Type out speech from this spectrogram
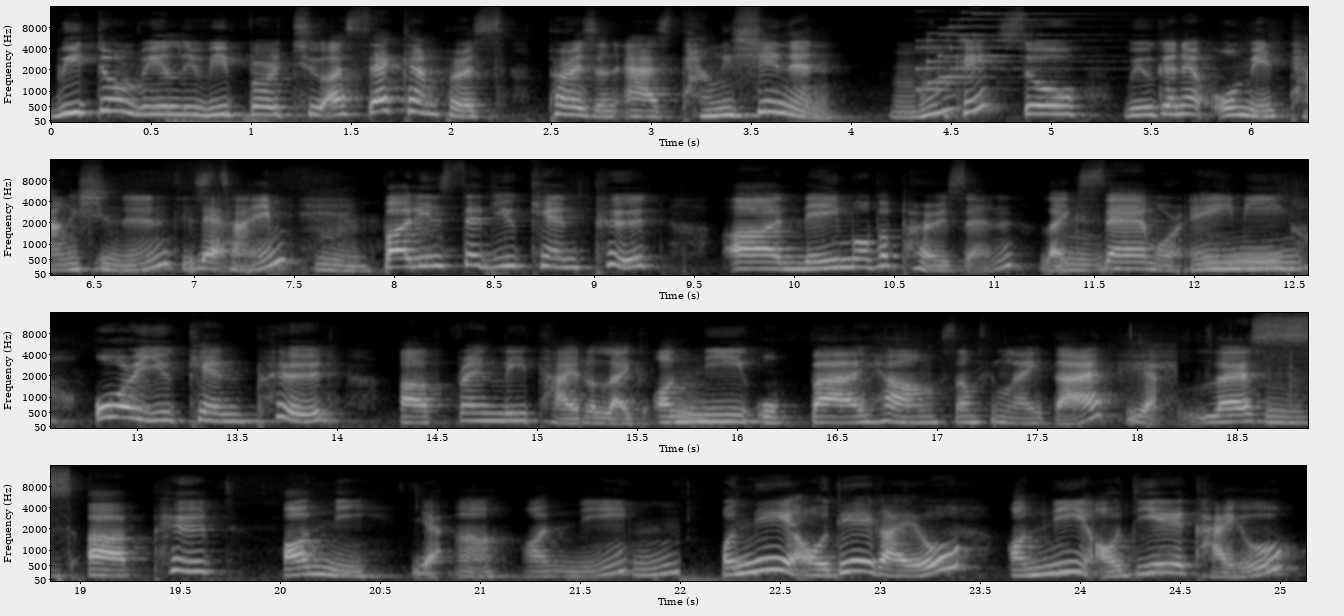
we don't really refer to a second person as 당신은. Okay, so we're gonna omit 당신은 this 네. time. But instead, you can put a name of a person like Sam or Amy, or you can put a friendly title like 언니, 오빠, 형, something like that. Yeah. Let's uh, put 언니. Yeah. 어, 언니. 언니 어디에 가요? 언니 어디에 가요?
